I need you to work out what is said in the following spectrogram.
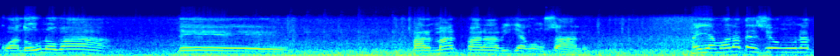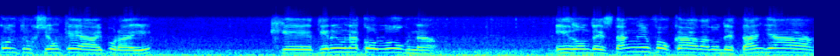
cuando uno va de Palmar para Villa González. Me llamó la atención una construcción que hay por ahí, que tiene una columna y donde están enfocadas, donde están ya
